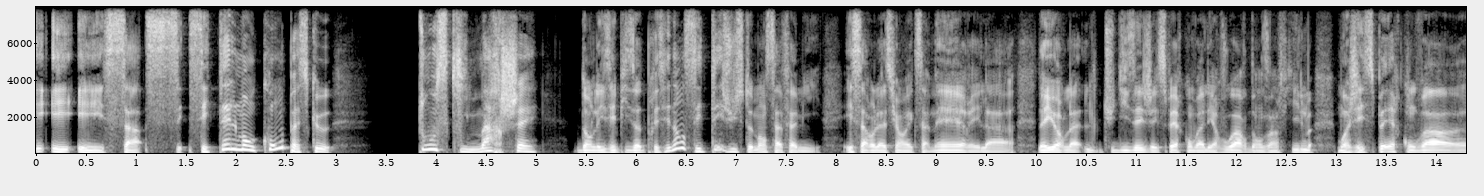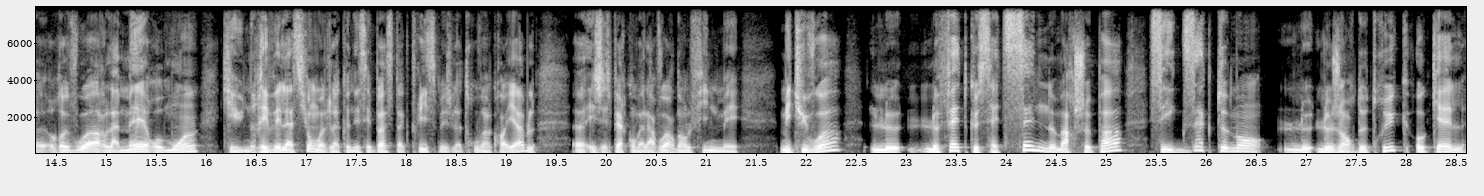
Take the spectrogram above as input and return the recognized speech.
et, et- et ça, c'est tellement con parce que tout ce qui marchait dans les épisodes précédents, c'était justement sa famille et sa relation avec sa mère. Et la... D'ailleurs, tu disais, j'espère qu'on va les revoir dans un film. Moi, j'espère qu'on va euh, revoir la mère au moins, qui est une révélation. Moi, je la connaissais pas cette actrice, mais je la trouve incroyable. Euh, et j'espère qu'on va la revoir dans le film. Mais, mais tu vois, le, le fait que cette scène ne marche pas, c'est exactement le, le genre de truc auquel,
